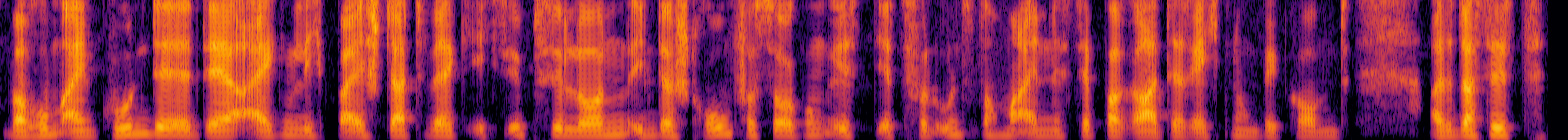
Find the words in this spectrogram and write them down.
warum ein Kunde, der eigentlich bei Stadtwerk XY in der Stromversorgung ist, jetzt von uns nochmal eine separate Rechnung bekommt. Also das ist,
